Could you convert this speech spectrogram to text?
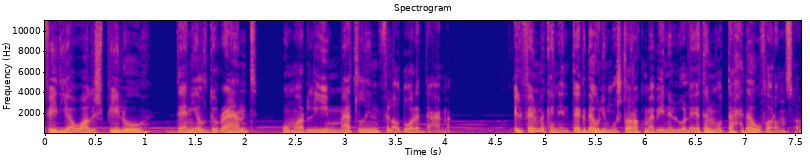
فيرديا والش بيلو دانيال دورانت ومارلين ماتلين في الأدوار الداعمة. الفيلم كان إنتاج دولي مشترك ما بين الولايات المتحدة وفرنسا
